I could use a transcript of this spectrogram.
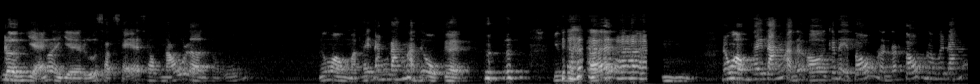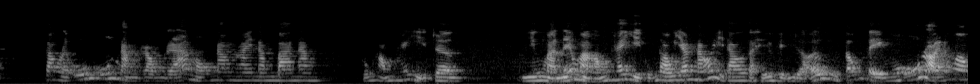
đơn giản là về rửa sạch sẽ xong nấu lên xong uống. Đúng không? Mà thấy đắng đắng là thấy ok. Nhưng thực tế ừ, đúng không? Thấy đắng là nó ơi cái này tốt là nó tốt nó mới đắng xong rồi uống uống nằm ròng rã một năm hai năm ba năm cũng không thấy gì hết trơn. Nhưng mà nếu mà không thấy gì cũng đâu dám nói gì đâu tại vì đỡ tốn tiền mua uống rồi đúng không?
